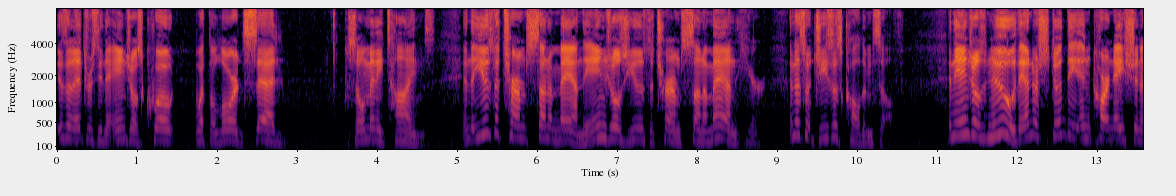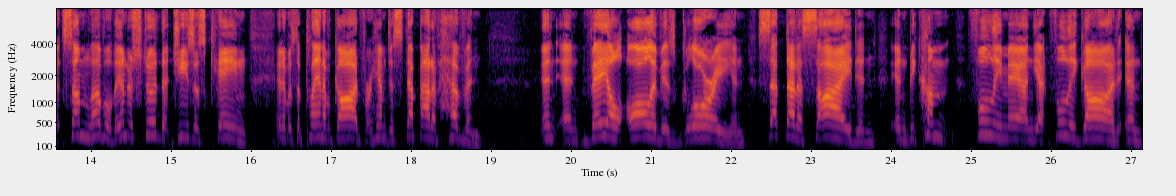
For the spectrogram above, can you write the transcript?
Isn't it interesting? The angels quote what the Lord said so many times. And they use the term Son of Man. The angels use the term Son of Man here. And that's what Jesus called himself. And the angels knew, they understood the incarnation at some level. They understood that Jesus came and it was the plan of God for him to step out of heaven and, and veil all of his glory and set that aside and, and become fully man, yet fully God, and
